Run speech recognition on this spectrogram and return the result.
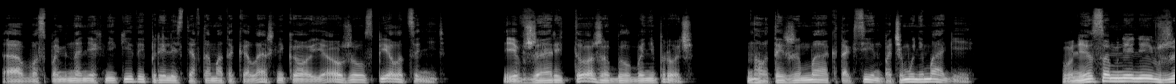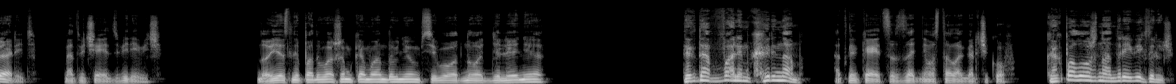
а в воспоминаниях Никиты прелесть автомата Калашникова я уже успел оценить. И вжарить тоже был бы не прочь. Но ты же маг, токсин, почему не магией? «Вне сомнений вжарить», — отвечает Зверевич. «Но если под вашим командованием всего одно отделение...» «Тогда валим к хренам», — откликается с заднего стола Горчаков. «Как положено, Андрей Викторович».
